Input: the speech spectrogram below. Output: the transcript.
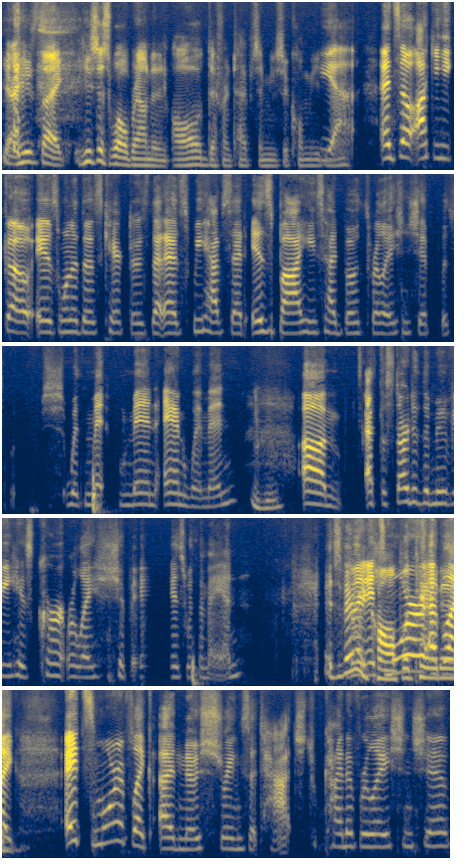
Yeah, he's like he's just well rounded in all different types of musical media. yeah. And so Akihiko is one of those characters that, as we have said, is bi. He's had both relationship with with men and women. hmm Um, at the start of the movie, his current relationship is with a man. It's But very it's complicated. more of like it's more of like a no strings attached kind of relationship.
